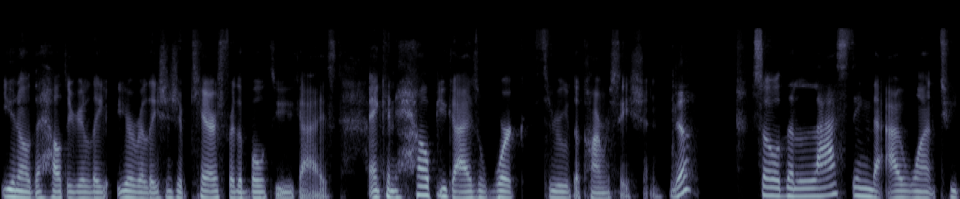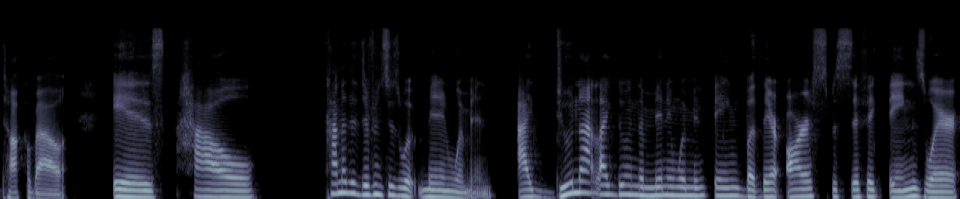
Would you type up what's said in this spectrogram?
you know, the health of your, la- your relationship, cares for the both of you guys, and can help you guys work through the conversation. Yeah. So the last thing that I want to talk about is how kind of the differences with men and women. I do not like doing the men and women thing, but there are specific things where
